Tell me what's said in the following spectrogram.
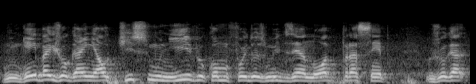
Ninguém vai jogar em altíssimo nível como foi 2019 para sempre. O joga,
